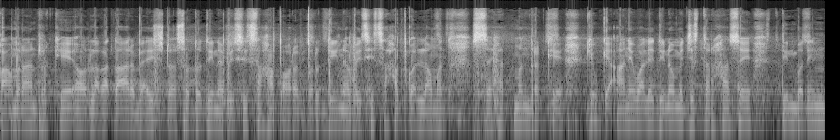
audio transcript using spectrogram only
कामरान रखे और लगातार बैरिस्टर असदुद्दीन अवैसी साहब और अकबरुद्दीन अवैसी साहब को अल्लाह सेहतमंद रखे। क्योंकि आने वाले दिनों में जिस तरह से दिन ब दिन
